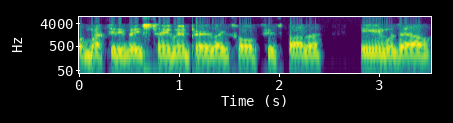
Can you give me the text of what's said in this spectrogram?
of my City Beach team and Perry Lakes Hawks. His father, Ian, was our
